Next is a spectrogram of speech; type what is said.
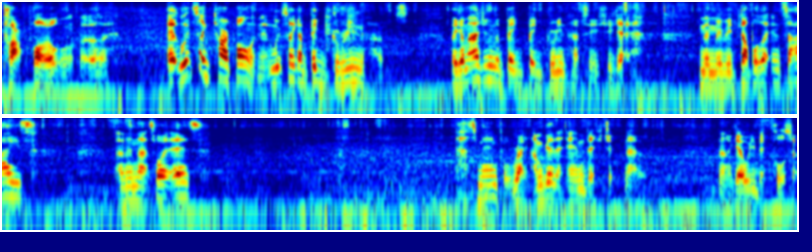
tarpaulin. Uh, it looks like tarpaulin, it looks like a big greenhouse. Like, imagine the big, big greenhouses you get, and then maybe double it in size, and then that's what it is. That's mental. Right, I'm gonna end this now. And I'll get a wee bit closer.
